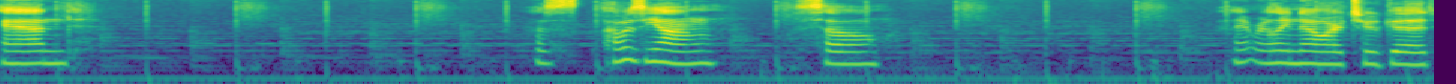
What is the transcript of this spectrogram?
And I was, I was young, so I didn't really know her too good.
